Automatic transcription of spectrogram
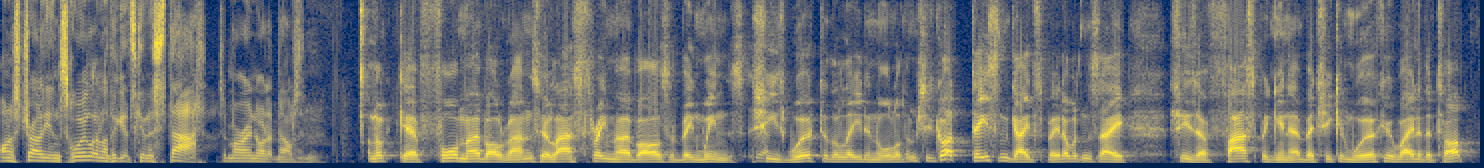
on Australian soil, and I think it's going to start tomorrow night at Melton. Look, uh, four mobile runs. Her last three mobiles have been wins. She's worked to the lead in all of them. She's got decent gate speed. I wouldn't say she's a fast beginner, but she can work her way to the top.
